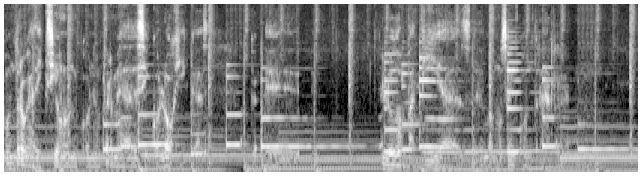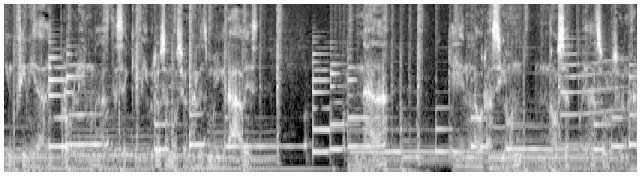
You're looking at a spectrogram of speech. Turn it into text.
con drogadicción, con enfermedades psicológicas, eh, ludopatías, eh, vamos a encontrar infinidad de problemas, desequilibrios emocionales muy graves. Nada que en la oración no se pueda solucionar.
